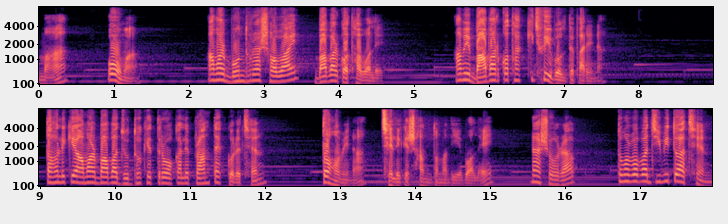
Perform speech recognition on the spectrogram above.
মা, ও মা, আমার বন্ধুরা সবাই বাবার কথা বলে। আমি বাবার কথা কিছুই বলতে পারি না। তাহলে কি আমার বাবা যুদ্ধক্ষেত্রে অকালে প্রাণত্যাগ করেছেন? তহমিনা ছেলেকে সান্ত্বনা দিয়ে বলে, না সৌরভ, তোমার বাবা জীবিত আছেন।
